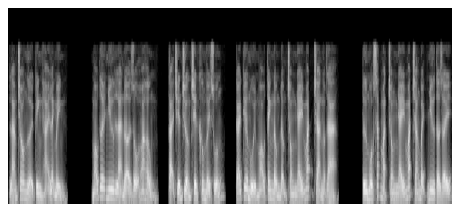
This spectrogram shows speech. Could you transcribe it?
làm cho người kinh hãi lạnh mình. Máu tươi như là nở rộ hoa hồng, tại chiến trường trên không về xuống, cái kia mùi máu tanh nồng đậm trong nháy mắt tràn ngập ra từ một sắc mặt trong nháy mắt trắng bệnh như tờ giấy,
